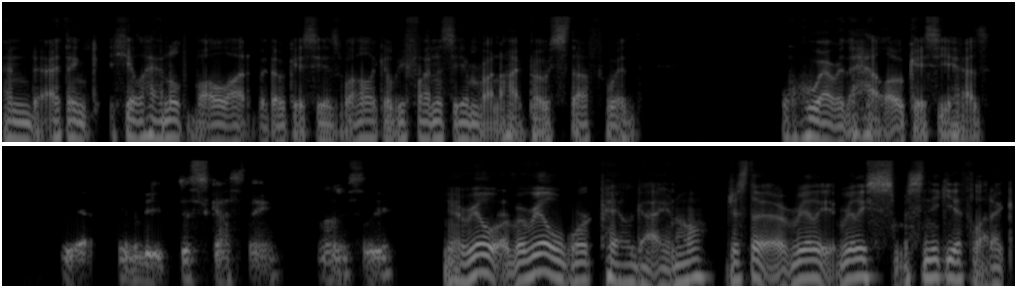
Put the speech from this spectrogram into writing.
and I think he'll handle the ball a lot with OKC as well. Like it'll be fun to see him run high post stuff with whoever the hell OKC has. Yeah, it's gonna be disgusting, honestly. Yeah, real a real work pale guy, you know, just a really really sneaky athletic.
